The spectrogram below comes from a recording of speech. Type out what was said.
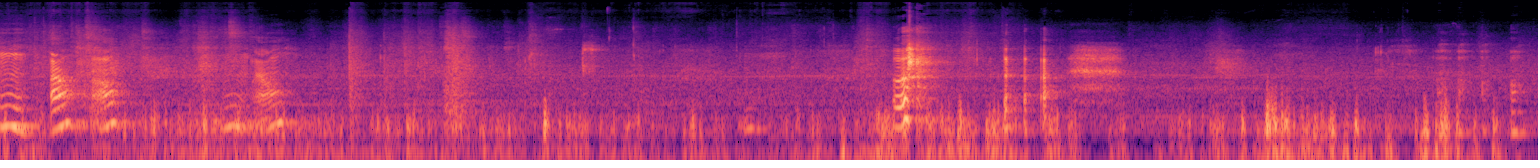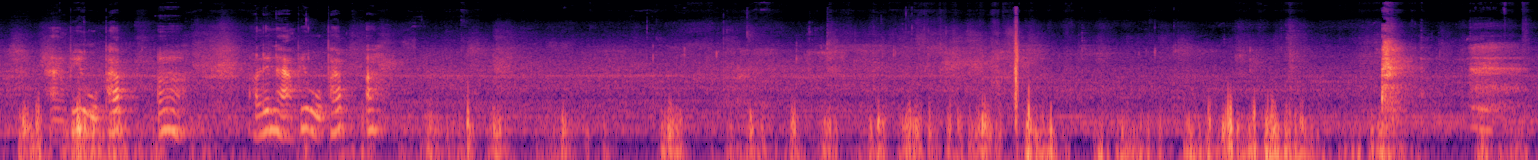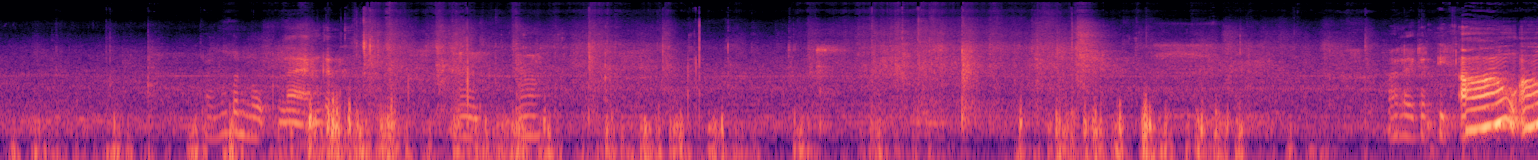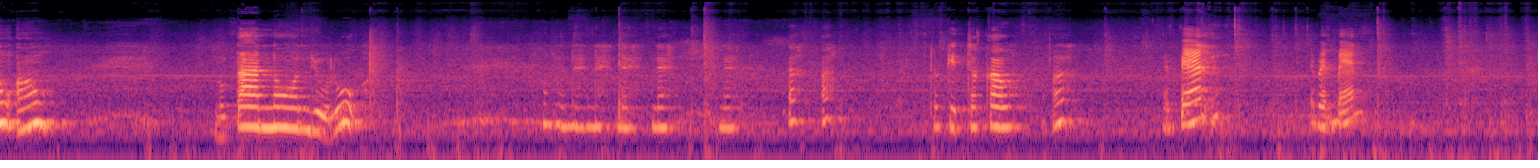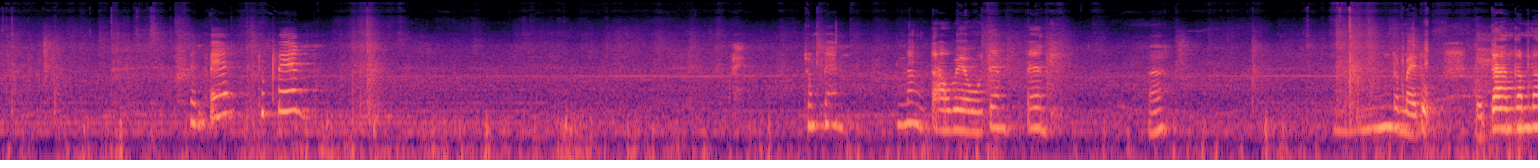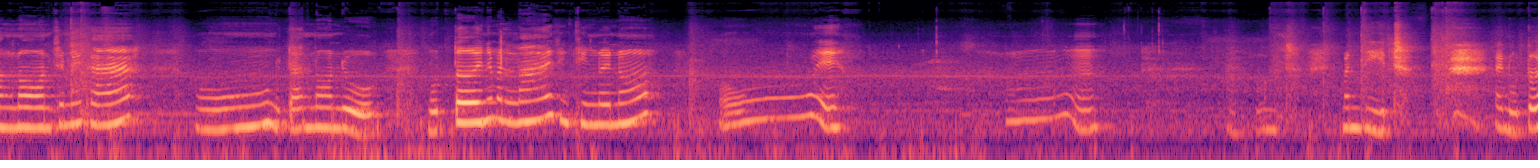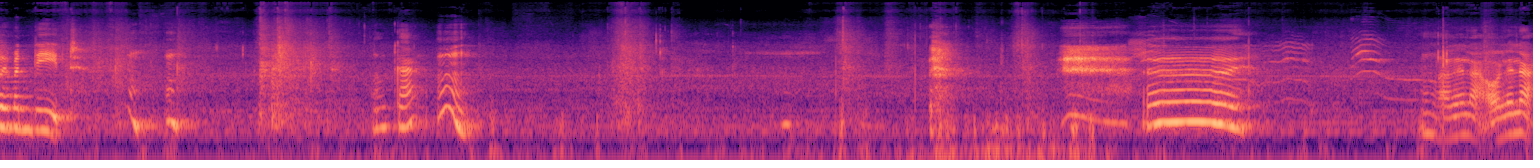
อืมเอาเอาอืมเอาเออ เอาหาง พี่หูพับ เออ เอาเล่นหางพี่หูพับเอามันก็หนุกหนานกัน อืมอืมอะไร กันอีกเอาเอาเอาหนูตาลนอนอยู่ลูกเอาเน่เน่เน่เน่เน่อะอะเจ้ากิจจ้าเก่าอะไอ้แป้นไอ้แป้นแป้นแป้นแป้นทุกแป้นจุ๊บแป้นนั่งตาเวลเต็มแป้นฮะอืม ทำไมลูกหนูตาลกำลังนอนใช่ไหมคะโอ้หนูตาลนอนอยู่ หนูเตยนี่มันร้ายจริง ๆ เลยเนาะโอ้ยมันมันดีดให้หนูเตยมันดีดอืมอืมอืมกะอืมเอ้ย อืมเอา เลยล่ะ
